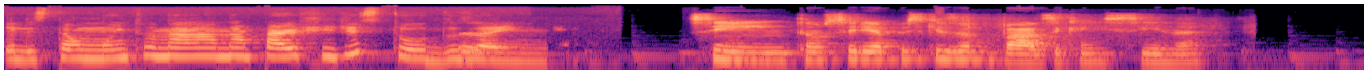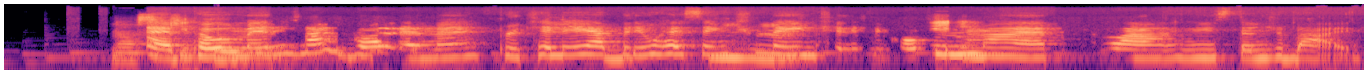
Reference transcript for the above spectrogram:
eles estão muito na, na parte de estudos é. ainda. Sim, então seria a pesquisa básica em si, né? Nossa, é, pelo tudo. menos agora, né? Porque ele abriu recentemente, uhum. ele ficou por uma época lá em stand-by.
